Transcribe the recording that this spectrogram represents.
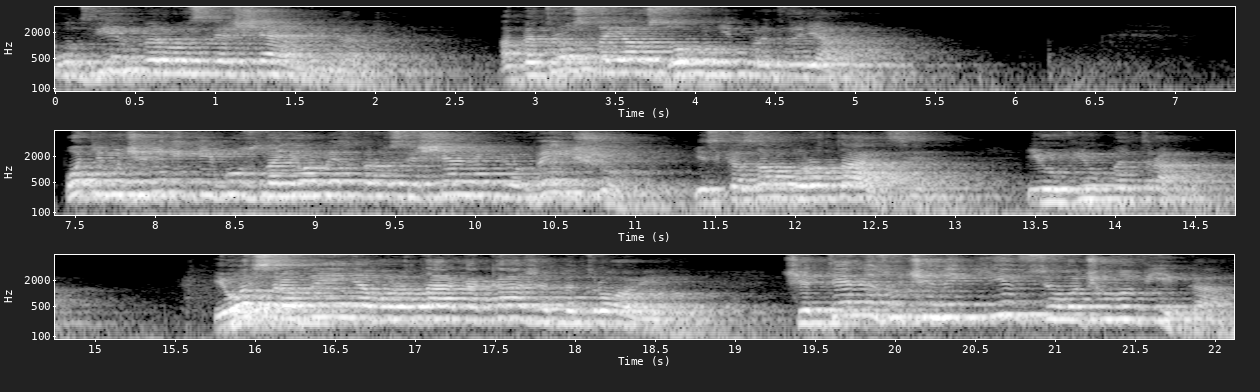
у двір первосвященника, а Петро стояв зовні при дверях. Потім ученик, який був знайомий з первосвященником, вийшов і сказав воротарці і увів Петра. І ось рабиня воротарка каже Петрові, чи ти не з учеників цього чоловіка?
